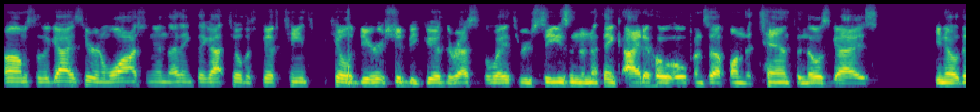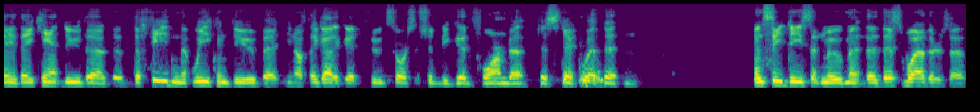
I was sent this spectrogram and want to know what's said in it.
Um, so the guys here in Washington, I think they got till the 15th to kill a deer. It should be good the rest of the way through season. And I think Idaho opens up on the 10th, and those guys, you know, they they can't do the, the the feeding that we can do, but you know, if they got a good food source, it should be good for them to to stick with it and and see decent movement. The, this weather's a,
